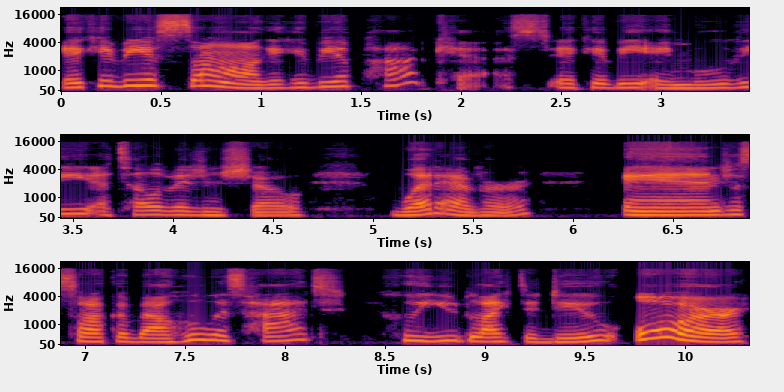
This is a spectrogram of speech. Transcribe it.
it could be a song, it could be a podcast, it could be a movie, a television show, whatever. And just talk about who is hot, who you'd like to do, or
